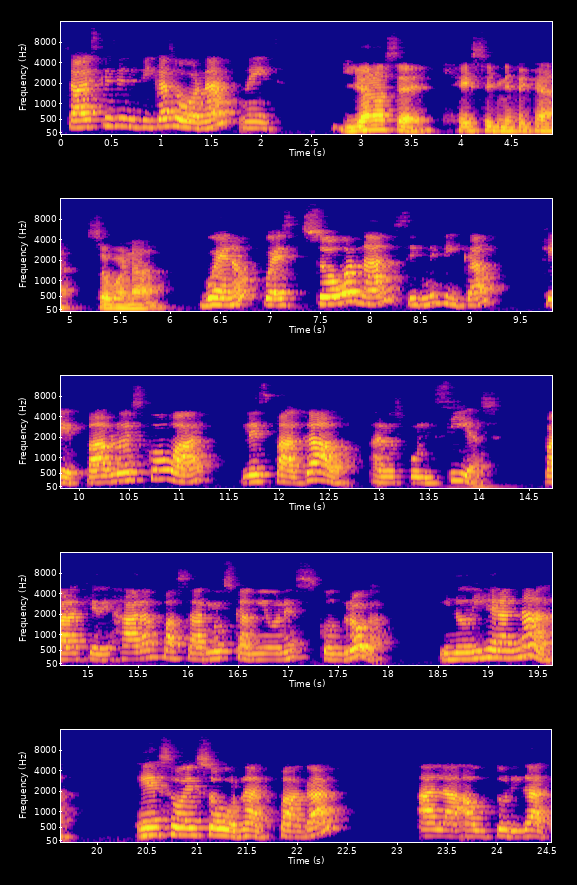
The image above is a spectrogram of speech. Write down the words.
¿Sabes qué significa sobornar, Nate? Yo no sé qué significa sobornar. Bueno, pues sobornar significa que Pablo Escobar les pagaba a los policías para que dejaran pasar los camiones con droga y no dijeran nada. Eso es sobornar, pagar a la autoridad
